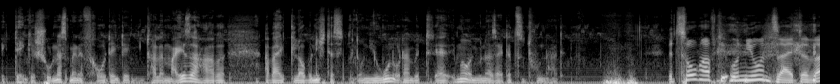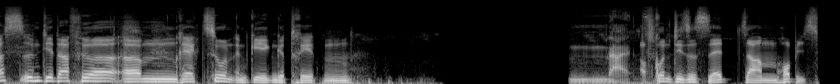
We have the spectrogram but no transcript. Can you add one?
Ich denke schon, dass meine Frau denkt, dass ich eine totale Meise habe, aber ich glaube nicht, dass es mit Union oder mit der immer Unioner Seite zu tun hat. Bezogen auf die Union-Seite, was sind dir da für ähm, Reaktionen entgegengetreten Nein. aufgrund dieses seltsamen Hobbys?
